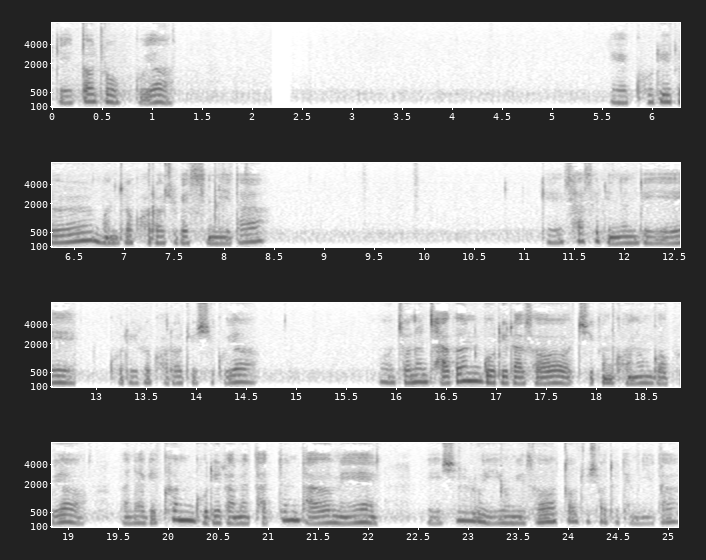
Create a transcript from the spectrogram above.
개 떠줬고요. 예, 고리를 먼저 걸어 주겠습니다. 이렇게 사슬 있는 데에 고리를 걸어 주시고요. 어, 저는 작은 고리라서 지금 거는 거고요. 만약에 큰 고리라면 다 뜬 다음에 실로 이용해서 떠 주셔도 됩니다.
